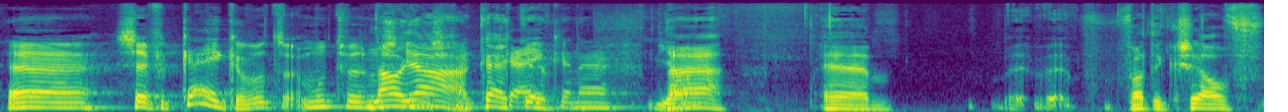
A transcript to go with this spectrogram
ja. eens even kijken, wat moeten we misschien nou ja, kijk, kijken naar... Ja, nou, ehm, wat ik zelf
